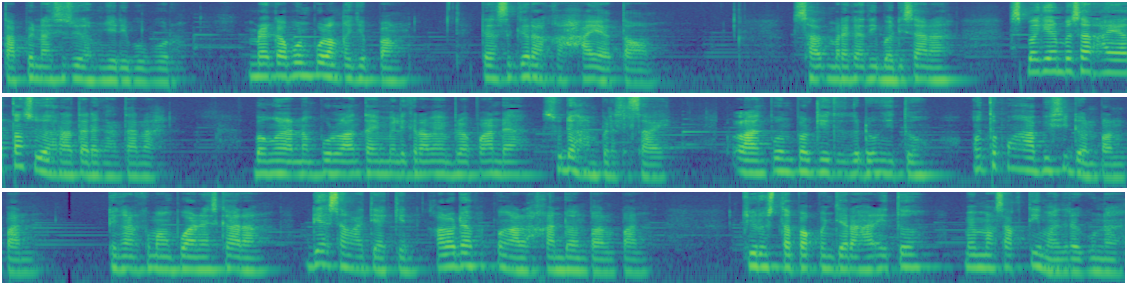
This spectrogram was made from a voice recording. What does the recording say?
Tapi nasi sudah menjadi bubur. Mereka pun pulang ke Jepang dan segera ke Hayatown. Saat mereka tiba di sana, sebagian besar Hayatown sudah rata dengan tanah. Bangunan 60 lantai milik Ramen Black Panda sudah hampir selesai. Lan pun pergi ke gedung itu untuk menghabisi Don Pan Pan. Dengan kemampuannya sekarang, dia sangat yakin kalau dapat mengalahkan Don Pan Pan. Jurus tapak pencerahan itu memang sakti mandraguna.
